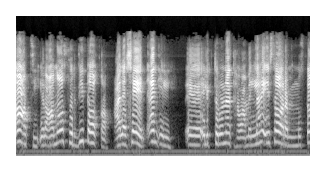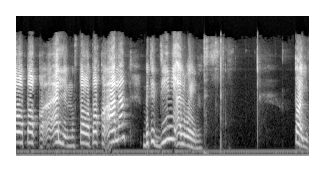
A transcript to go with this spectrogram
أعطي العناصر دي طاقة علشان أنقل إلكتروناتها وأعمل لها إثارة من مستوى طاقة أقل لمستوى طاقة أعلى بتديني ألوان. طيب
